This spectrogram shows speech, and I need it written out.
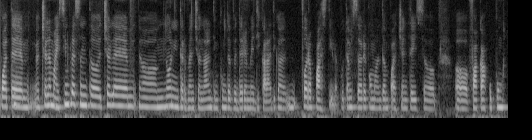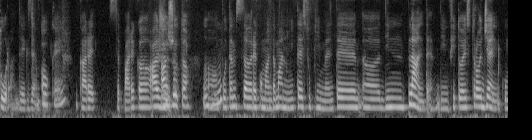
poate cele mai simple sunt uh, cele uh, non-intervenționale din punct de vedere medical, adică fără pastile. Putem să recomandăm pacientei să uh, facă acupunctură, de exemplu, okay. care se pare că ajută. ajută. Uh-huh. Putem să recomandăm anumite suplimente uh, din plante, din fitoestrogeni, cum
